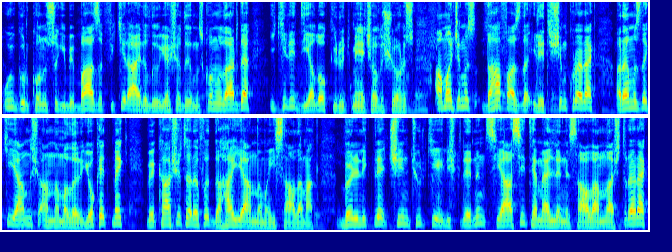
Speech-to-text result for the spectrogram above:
Uygur konusu gibi bazı fikir ayrılığı yaşadığımız konularda ikili diyalog yürütmeye çalışıyoruz. Amacımız daha fazla iletişim kurarak aramızdaki yanlış anlamaları yok etmek ve karşı tarafı daha iyi anlamayı sağlamak. Böylelikle Çin-Türkiye ilişkilerinin siyasi temellerini sağlamlaştırarak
